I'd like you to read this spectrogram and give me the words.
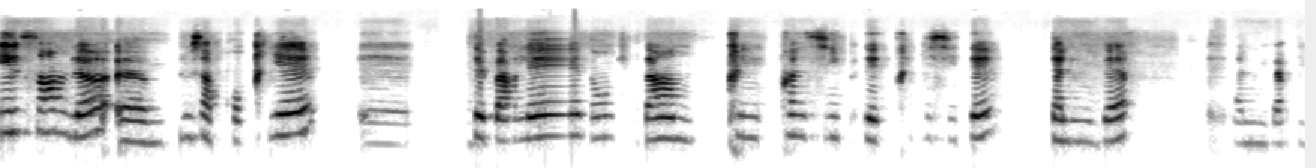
il semble plus approprié de parler donc d'un principe de triplicité dans l'univers, dans l'univers du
